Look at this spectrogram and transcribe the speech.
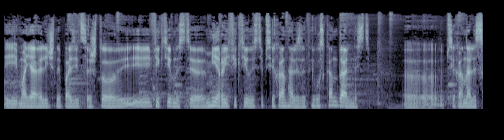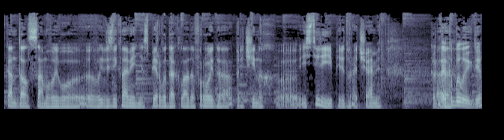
И моя личная позиция, что эффективность, мера эффективности психоанализа — это его скандальность. Психоанализ скандал с самого его возникновения, с первого доклада Фройда о причинах истерии перед врачами. Когда это было и где?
